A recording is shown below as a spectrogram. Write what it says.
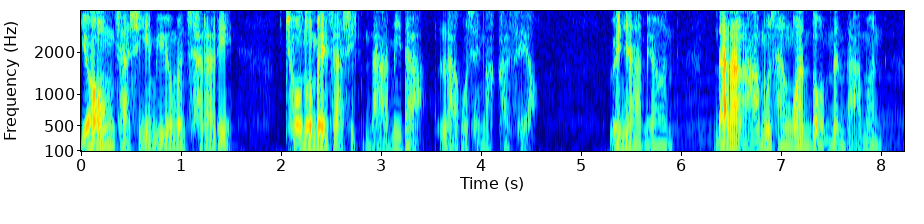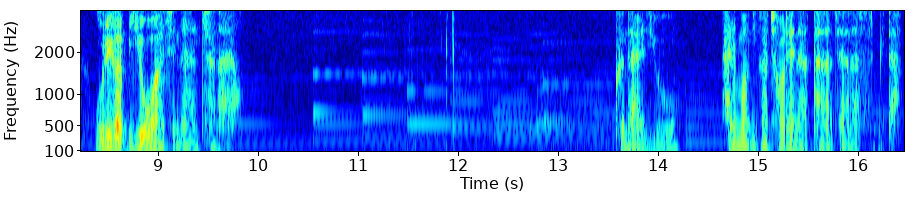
영 자식이 미우면 차라리 저놈의 자식 남이다 라고 생각하세요. 왜냐하면 나랑 아무 상관도 없는 남은 우리가 미워하지는 않잖아요. 그날 이후 할머니가 절에 나타나지 않았습니다.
